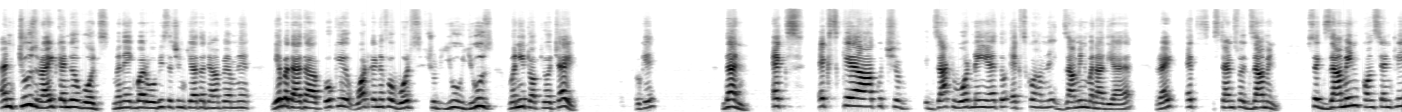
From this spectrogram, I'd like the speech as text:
And choose right kind of words मैंने एक बार वो भी सेशन किया था जहाँ पे हमने ये बताया था आपको कि what kind of words should you use when you talk to your child okay then X X के कुछ एग्जैक्ट वर्ड नहीं है तो एक्स को हमने एग्जामिन बना दिया है right X stand for examine so examine constantly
